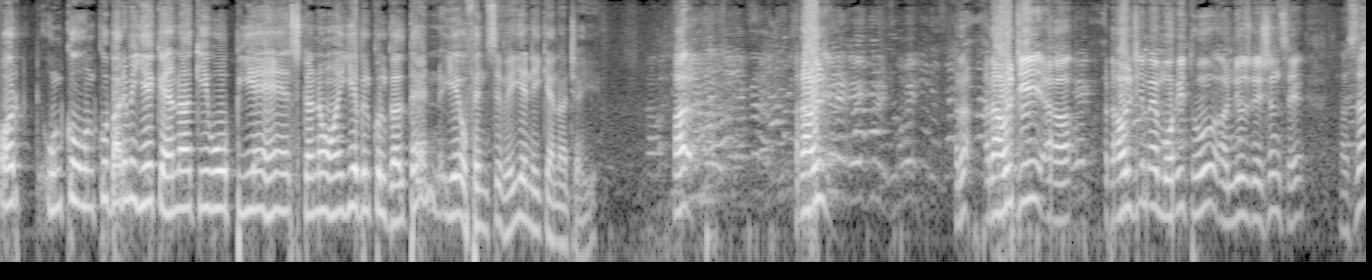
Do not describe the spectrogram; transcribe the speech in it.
और उनको उनको बारे में ये कहना कि वो पिए हैं स्टनो हैं ये बिल्कुल गलत है ये ऑफेंसिव है ये नहीं कहना चाहिए। राहुल राहुल जी राहुल जी मैं मोहित हूँ न्यूज़ नेशन से। सर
